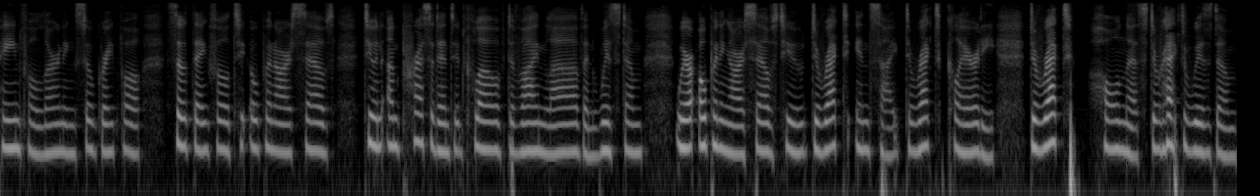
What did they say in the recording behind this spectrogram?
painful learning. So grateful so thankful to open ourselves to an unprecedented flow of divine love and wisdom. We're opening ourselves to direct insight, direct clarity, direct wholeness, direct wisdom.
